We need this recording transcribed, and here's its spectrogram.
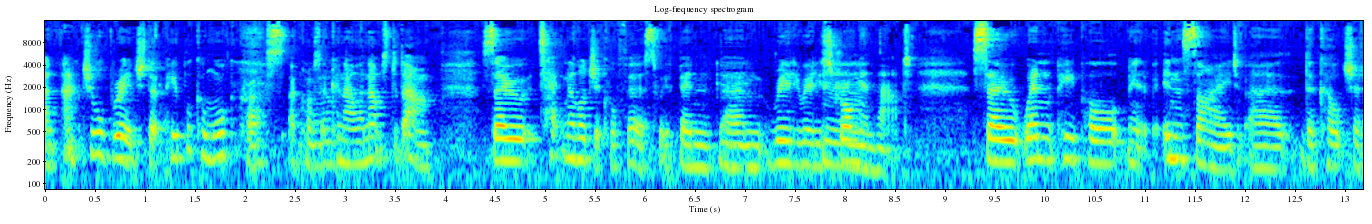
an actual bridge that people can walk across across a canal in Amsterdam. So technological first, we've been um, really, really strong Mm. in that. So when people inside uh, the culture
